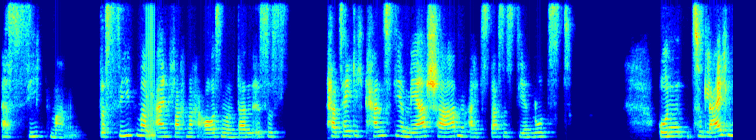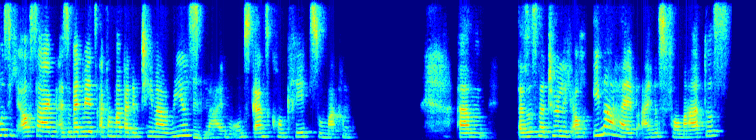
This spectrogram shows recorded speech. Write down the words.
das sieht man das sieht man einfach nach außen und dann ist es tatsächlich, kann es dir mehr schaden, als dass es dir nutzt. Und zugleich muss ich auch sagen, also wenn wir jetzt einfach mal bei dem Thema Reels mhm. bleiben, um es ganz konkret zu machen, ähm, dass es natürlich auch innerhalb eines Formates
